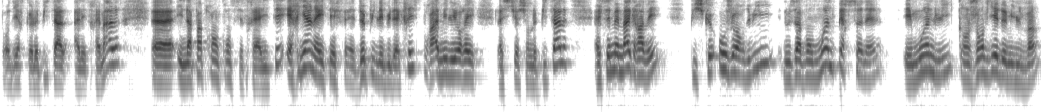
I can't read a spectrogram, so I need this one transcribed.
pour dire que l'hôpital allait très mal. Il n'a pas pris en compte cette réalité et rien n'a été fait depuis le début de la crise pour améliorer la situation de l'hôpital. Elle s'est même aggravée, puisque aujourd'hui, nous avons moins de personnel et moins de lits qu'en janvier 2020,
